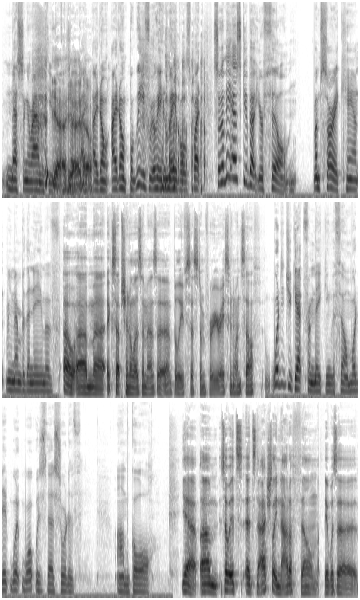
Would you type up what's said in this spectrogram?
messing around with you. yeah, yeah, I, I, I, don't I don't believe really in labels. but so let me ask you about your film. I'm sorry, I can't remember the name of. Oh, um, uh, exceptionalism as a belief system for erasing oneself. What did you get from making the film? What did what what was the sort of um, goal? Yeah. Um, so it's it's actually not a film. It was a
